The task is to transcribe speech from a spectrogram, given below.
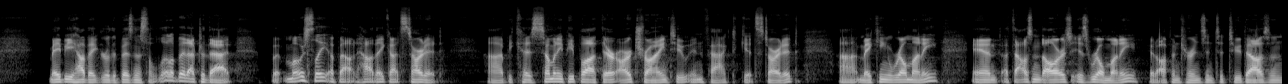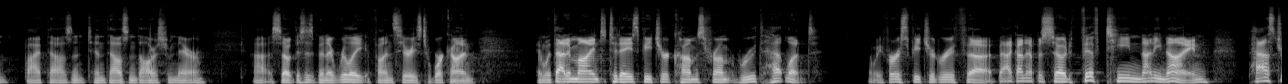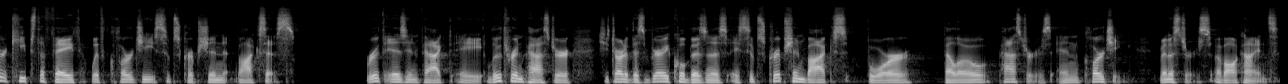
Maybe how they grew the business a little bit after that, but mostly about how they got started. Uh, because so many people out there are trying to, in fact, get started uh, making real money. And $1,000 is real money. It often turns into $2,000, $5,000, $10,000 from there. Uh, so this has been a really fun series to work on. And with that in mind, today's feature comes from Ruth Hetland. And we first featured Ruth uh, back on episode 1599 Pastor Keeps the Faith with Clergy Subscription Boxes. Ruth is, in fact, a Lutheran pastor. She started this very cool business, a subscription box for fellow pastors and clergy, ministers of all kinds.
